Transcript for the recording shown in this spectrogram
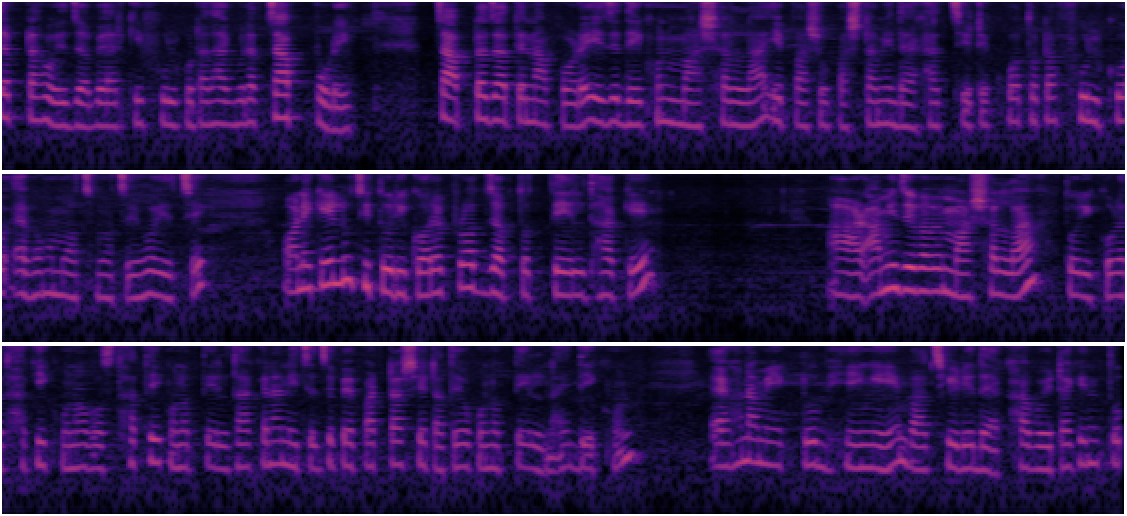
চ্যাপটা হয়ে যাবে আর কি, ফুলকোটা থাকবে না, চাপ পড়ে। চাপটা যাতে না পড়ে, এই যে দেখুন মাসাল্লাহ এ পাশ পাশটা আমি দেখাচ্ছি, এটা কতটা ফুলকো এবং মচমচে হয়েছে। অনেকেই লুচি তৈরি করে, পর্যাপ্ত তেল থাকে। আর আমি যেভাবে মার্শাল্লাহ তৈরি করে থাকি, কোনো অবস্থাতেই কোনো তেল থাকে না। নিচে যে পেপারটা, সেটাতেও কোনো তেল নাই, দেখুন। এখন আমি একটু ভেঙে বা ছিঁড়ে দেখাবো। এটা কিন্তু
